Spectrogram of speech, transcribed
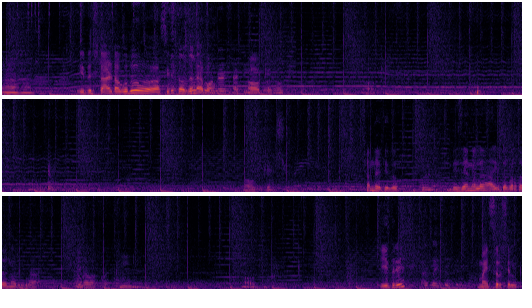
ಹಾಂ ಹಾಂ. ಇದು ಸ್ಟಾರ್ಟ್ ಆಗೋದು six thousand above 200 starting. Okay okay okay okay ಚಂದ ಐತಿ ಇದು. ಡಿಸೈನ್ ಎಲ್ಲ ಇದು ಬರ್ತವೆ ನೋಡಿ. ಹ್ಞೂ ಓಕೆ ಇದ್ರಿ? ಮೈಸೂರು ಸಿಲ್ಕ್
